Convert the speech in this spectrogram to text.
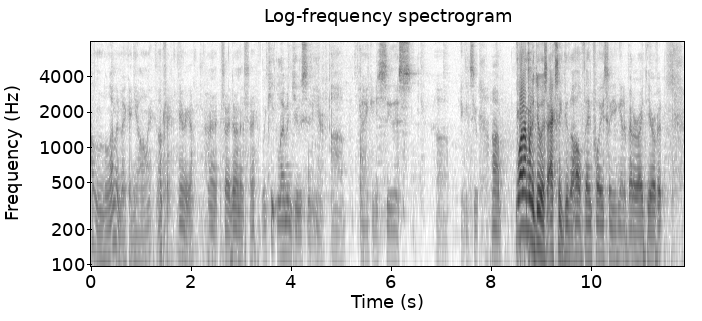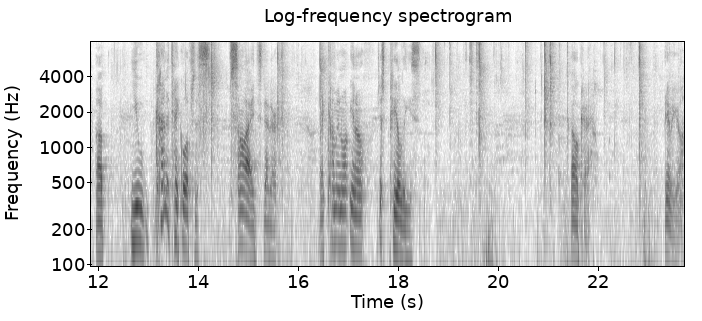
Oh, lemon make it yellow? Okay, here we go. All right, so we're doing this, right? We keep lemon juice in here. Uh, you can see this. Uh, you can see. Uh, what I'm going to do is actually do the whole thing for you so you can get a better idea of it. Uh, you kind of take off the sides that are like coming off, you know, just peel these. Okay. Here we go.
